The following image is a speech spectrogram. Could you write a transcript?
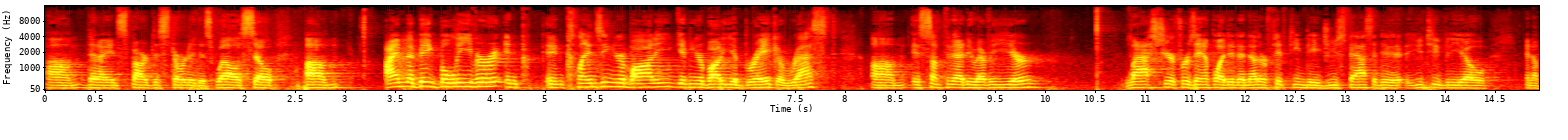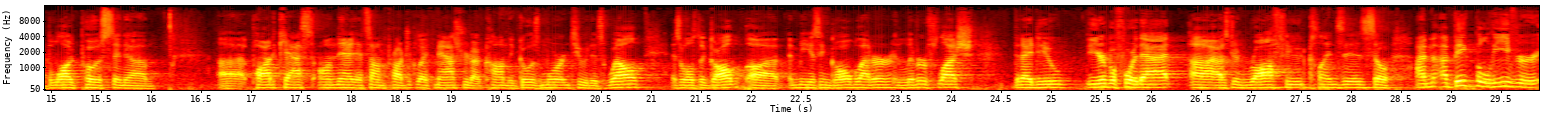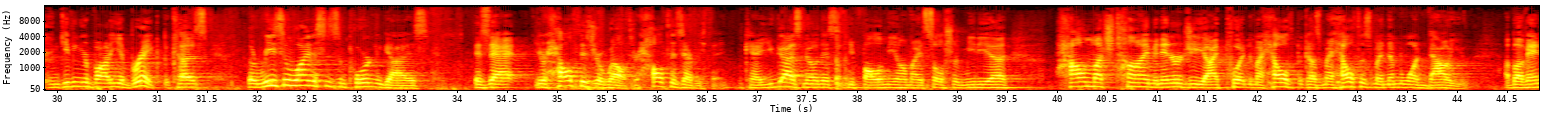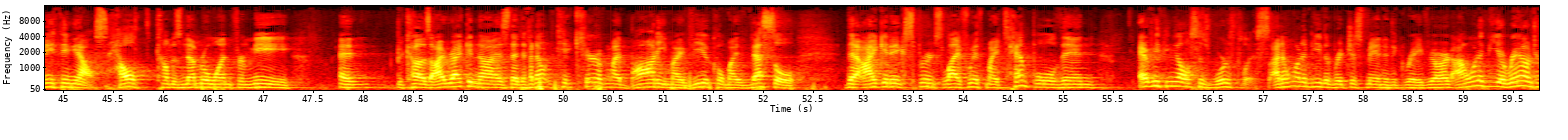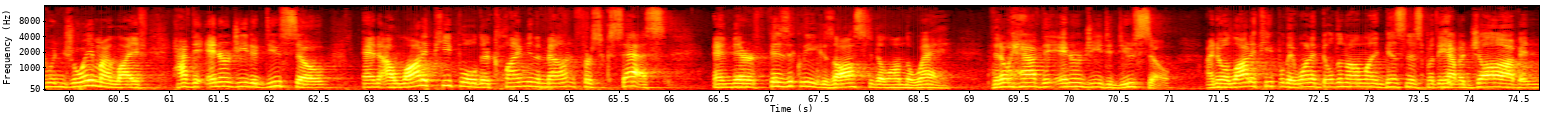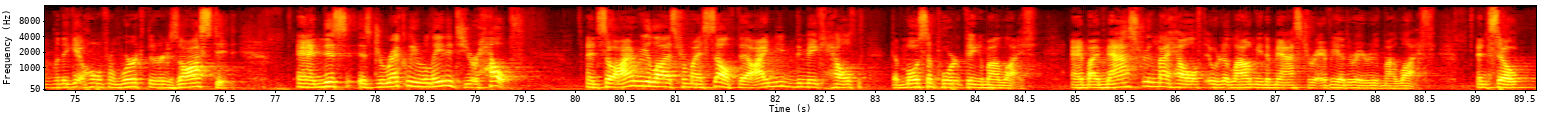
um, that I inspired to start it as well. So um, I'm a big believer in, in cleansing your body, giving your body a break, a rest. Um, is something that I do every year. Last year, for example, I did another 15 day juice fast. I did a YouTube video and a blog post and a, a podcast on that. It's on projectlifemastery.com that goes more into it as well, as well as the gall, uh, amazing gallbladder and liver flush that I do. The year before that, uh, I was doing raw food cleanses. So I'm a big believer in giving your body a break because the reason why this is important, guys, is that your health is your wealth. Your health is everything. Okay, you guys know this if you follow me on my social media. How much time and energy I put into my health because my health is my number one value above anything else. Health comes number one for me, and because I recognize that if I don't take care of my body, my vehicle, my vessel, that I get to experience life with, my temple, then everything else is worthless. I don't want to be the richest man in the graveyard. I want to be around to enjoy my life, have the energy to do so. And a lot of people, they're climbing the mountain for success and they're physically exhausted along the way. They don't have the energy to do so. I know a lot of people, they want to build an online business, but they have a job, and when they get home from work, they're exhausted. And this is directly related to your health. And so I realized for myself that I needed to make health the most important thing in my life. And by mastering my health, it would allow me to master every other area of my life. And so,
